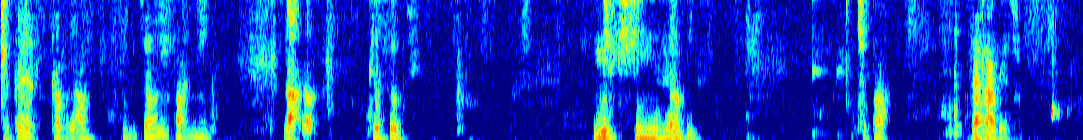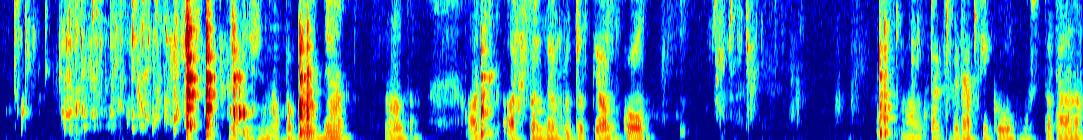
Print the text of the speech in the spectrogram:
Taka jest prawda. Widzowie fani. No, no, co zrobić? Nic się nie zrobi. Trzeba zarabiać. Dzisiaj ma popołudnie. No to od, od poniedziałku do piątku. Mam tak w grafiku ustawione,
